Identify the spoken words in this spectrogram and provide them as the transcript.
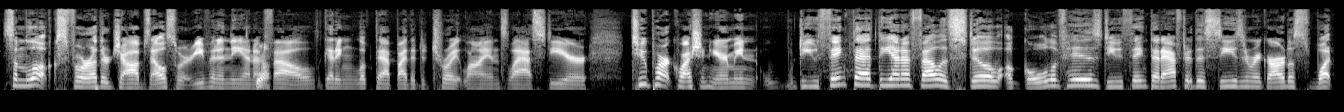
some looks for other jobs elsewhere, even in the NFL, yeah. getting looked at by the Detroit Lions last year. Two part question here. I mean, do you think that the NFL is still a goal of his? Do you think that after this season, regardless what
